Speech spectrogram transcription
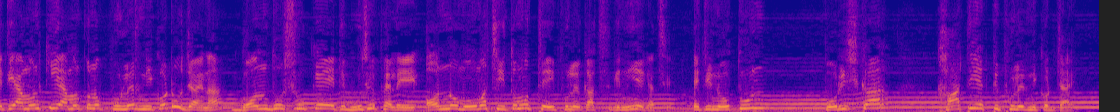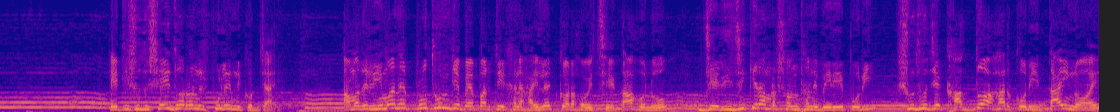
এটি এমন কি, এমন কোন ফুলের নিকটও যায় না? গন্ধ শুকে এটি বুঝে ফেলে অন্য মৌমাছি ইতোমধ্যে এই ফুলের কাছ থেকে নিয়ে গেছে। এটি নতুন, পরিষ্কার, খাঁটি একটি ফুলের নিকট যায়। এটি শুধু সেই ধরনের ফুলের নিকট যায়। আমাদের ইমানের প্রথম যে ব্যাপারটি এখানে হাইলাইট করা হয়েছে তা হলো, যে রিজিকের আমরা সন্ধানে বেরিয়ে পড়ি, শুধু যে খাদ্য আহার করি তাই নয়,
